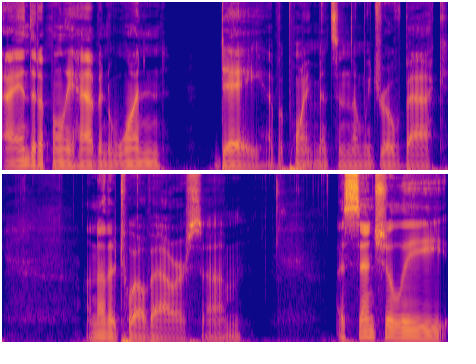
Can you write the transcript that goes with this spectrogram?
I ended up only having one day of appointments, and then we drove back another 12 hours. Um, essentially,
